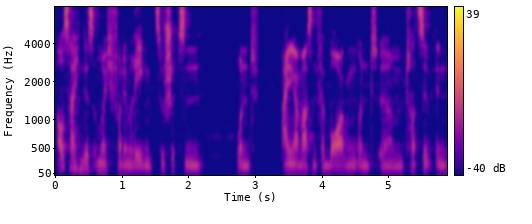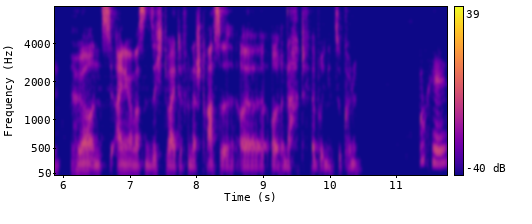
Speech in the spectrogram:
ausreichend ist, um euch vor dem Regen zu schützen und einigermaßen verborgen und ähm, trotzdem in Hör- und einigermaßen Sichtweite von der Straße äh, eure Nacht verbringen zu können. Okay.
